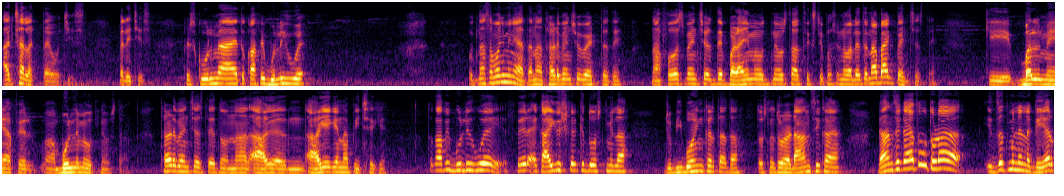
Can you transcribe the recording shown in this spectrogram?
अच्छा लगता है वो चीज़, पहली चीज़। फिर स्कूल में आए तो काफ़ी बुली हुए। उतना समझ में नहीं आता ना थर्ड बेंच पे बैठते थे। ना फ़र्स्ट बेंचर थे, पढ़ाई में उतने उस्ताद सिक्सटी परसेंट वाले थे, ना बैक बेंचर्स थे। कि बल में या फिर बोलने में उतने उस्ताद। थर्ड बेंचेस थे तो ना आगे आगे के ना पीछे के। तो काफ़ी बुली हुए। फिर एक आयुष करके दोस्त मिला जो बी बॉइंग करता था। तो उसने थोड़ा डांस सिखाया। डांस सिखाया तो थोड़ा इज़्ज़त मिलने लग गई यार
